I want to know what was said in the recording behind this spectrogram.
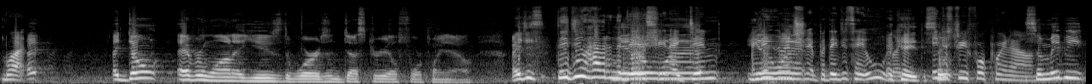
What? I, I don't ever want to use the words industrial 4.0. I just they do have it in the data sheet. I didn't. I didn't mention it, but they did say, "Ooh, Okay, like so- Industry 4.0." so maybe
